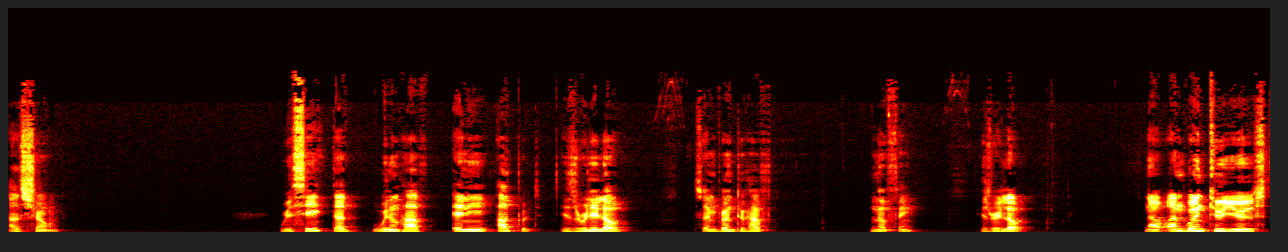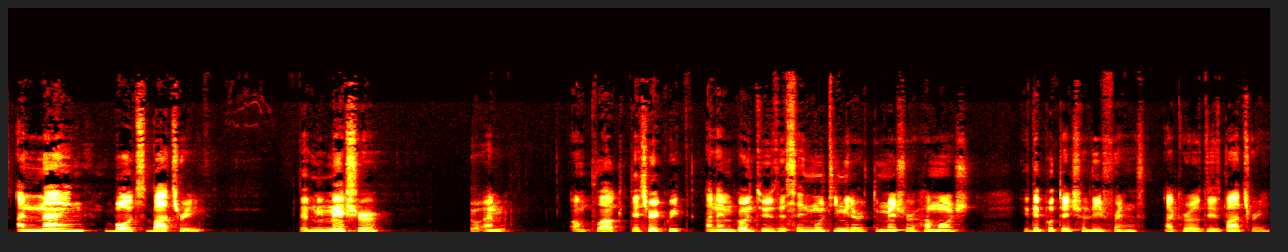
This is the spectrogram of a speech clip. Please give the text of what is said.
as shown. We see that we don't have any output. It's really low. So I'm going to have nothing. It's really low. Now I'm going to use a 9 volts battery. Let me measure. So I'm unplug the circuit and I'm going to use the same multimeter to measure how much is the potential difference across this battery.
